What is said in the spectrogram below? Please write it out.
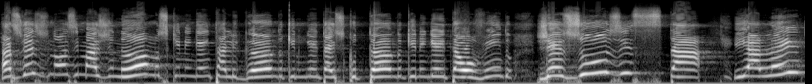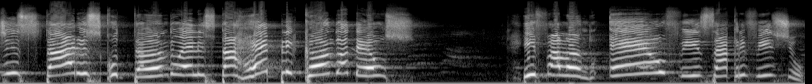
Às vezes nós imaginamos que ninguém está ligando, que ninguém está escutando, que ninguém está ouvindo. Jesus está. E além de estar escutando, ele está replicando a Deus. E falando: Eu fiz sacrifício.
